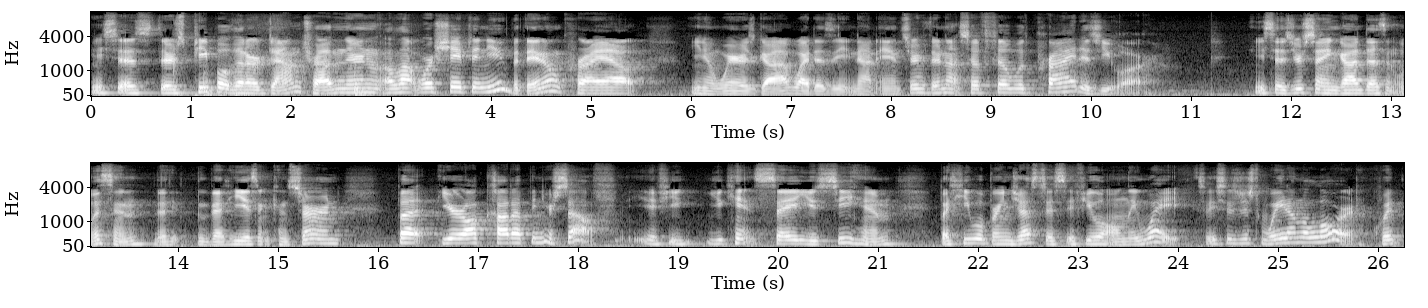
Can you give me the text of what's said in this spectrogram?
He says there's people that are downtrodden, they're in a lot worse shape than you, but they don't cry out you know, where is God? Why does He not answer? They're not so filled with pride as you are. He says, You're saying God doesn't listen, that, that He isn't concerned, but you're all caught up in yourself. If you, you can't say you see Him, but He will bring justice if you will only wait. So He says, Just wait on the Lord. Quit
